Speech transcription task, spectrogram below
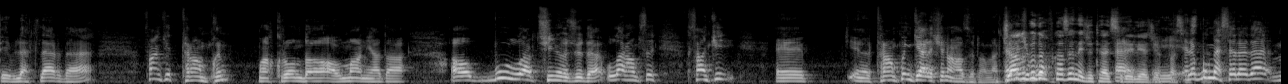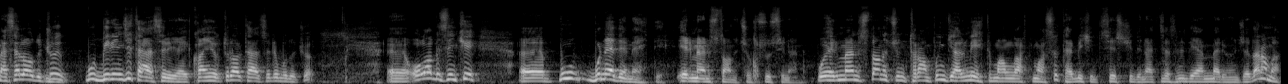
dövlətlər də sanki Trampın Makron da, Almaniyada, bunlar Çin özü də, bunlar hamısı sanki e, Trampın gəlişinə hazırlanırlar. Cənubi Qafqaza necə təsir hə, eləyəcək prosesdə? Elə bu məsələdə məsələ odur ki, bu birinci təsiri, konjunktural təsiri budur ki, e, ola bilsin ki, e, bu bu nə deməkdir Ermənistan üçün xüsusilə? Bu Ermənistan üçün Trampın gəlmə ehtimalının artması təbii ki, seçkidir, nəticəsini deyənmər öncədən, amma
